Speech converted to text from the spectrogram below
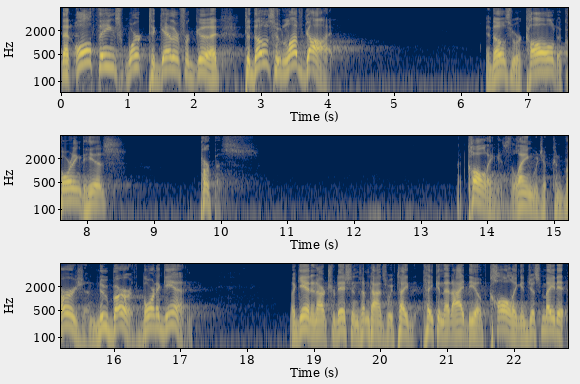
that all things work together for good to those who love God and those who are called according to his purpose. That calling is the language of conversion, new birth, born again. Again, in our tradition, sometimes we've taken that idea of calling and just made it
